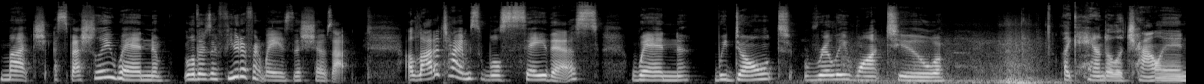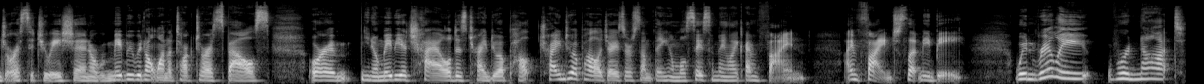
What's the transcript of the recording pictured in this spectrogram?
much, especially when, well, there's a few different ways this shows up. A lot of times we'll say this when we don't really want to like handle a challenge or a situation or maybe we don't want to talk to our spouse or you know maybe a child is trying to apo- trying to apologize or something and we'll say something like I'm fine. I'm fine, just let me be. When really we're not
